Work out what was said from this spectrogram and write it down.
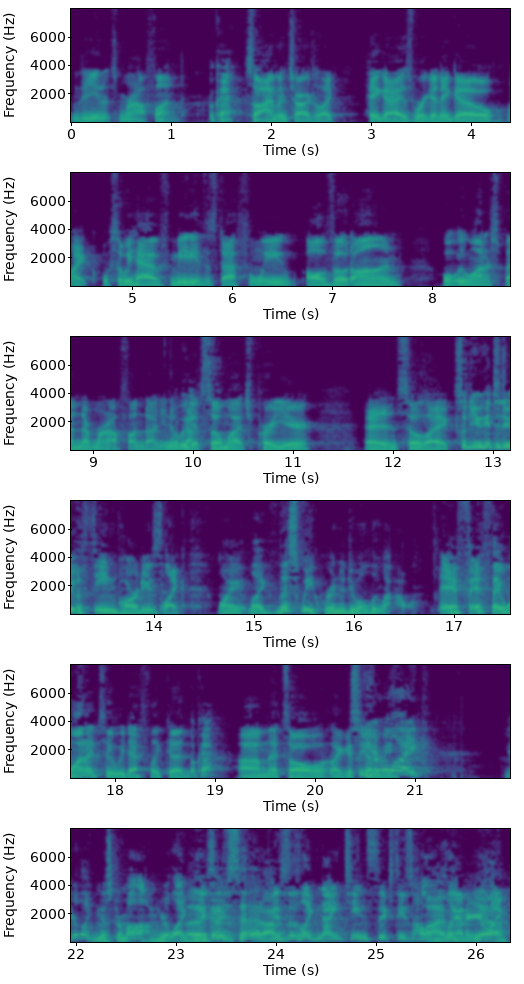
the unit's morale fund. okay. So I'm in charge of like, hey guys, we're gonna go like so we have meetings and stuff and we all vote on what we want to spend our morale fund on. You know, we get so much per year. And so like So do you get to do the theme parties like why like this week we're going to do a luau? if if they wanted to, we definitely could. Okay. Um that's all like it's So you're be like, you're like Mr. Mom. You're like Like Mrs. I said, I'm- Mrs. like 1960s home I'm- planner. You're yeah. like,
